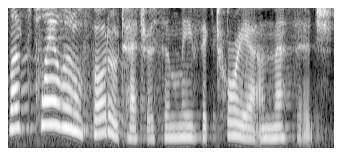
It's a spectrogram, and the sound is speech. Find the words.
Let's play a little photo Tetris and leave Victoria a message.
